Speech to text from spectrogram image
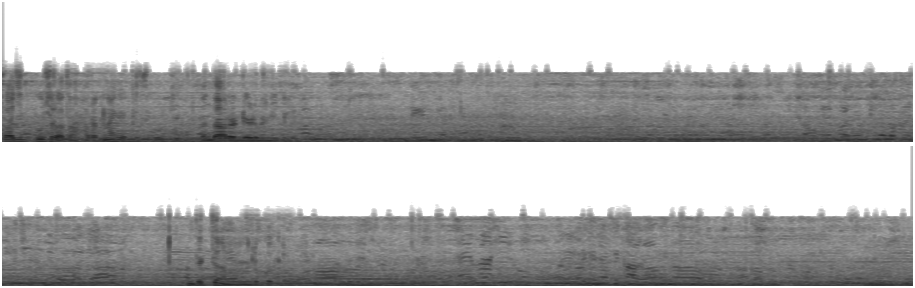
साजिद पूछ रहा था रखना है क्या किसी को? बंदा आ रहा है डेढ़ महीने के लिए। हम्म, देखते हैं मम्मी लोग का क्या हुआ। हाँ लेकिन अभी खाना वाना उसका कुछ हम्म,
